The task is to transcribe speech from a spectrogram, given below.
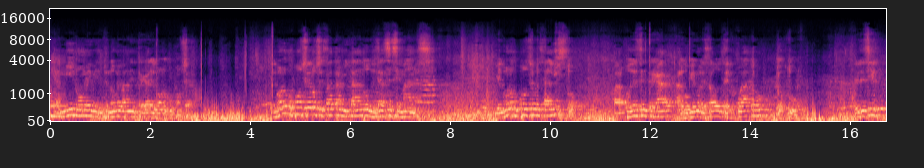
que a mí no me, no me van a entregar el bono cupón cero. El bono cupón cero se está tramitando desde hace semanas. Y el bono cupón cero está listo para poderse entregar al gobierno del Estado desde el 4 de octubre. Es decir,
